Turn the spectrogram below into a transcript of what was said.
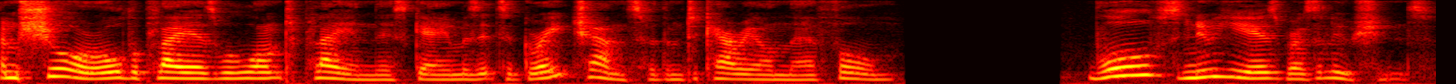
I'm sure all the players will want to play in this game as it's a great chance for them to carry on their form. Wolves' New Year's resolutions.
